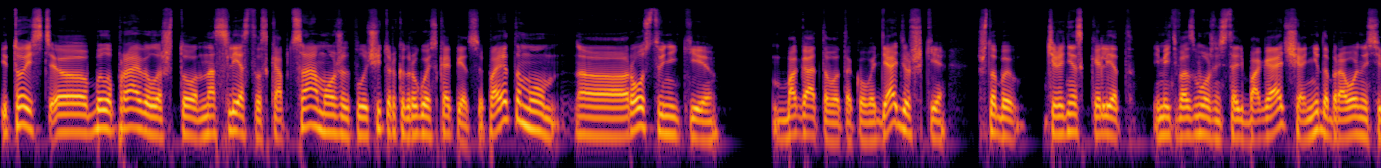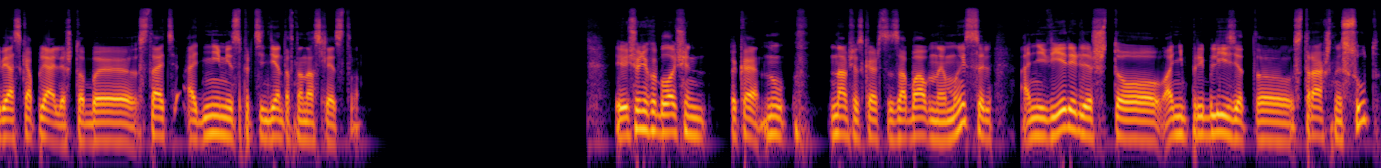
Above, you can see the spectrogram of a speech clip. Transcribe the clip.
И то есть э, было правило, что наследство скопца может получить только другой скопец. И поэтому э, родственники богатого такого дядюшки, чтобы через несколько лет иметь возможность стать богаче, они добровольно себя скопляли, чтобы стать одним из претендентов на наследство. И еще у них была очень такая, ну, нам сейчас кажется забавная мысль. Они верили, что они приблизят э, страшный суд,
